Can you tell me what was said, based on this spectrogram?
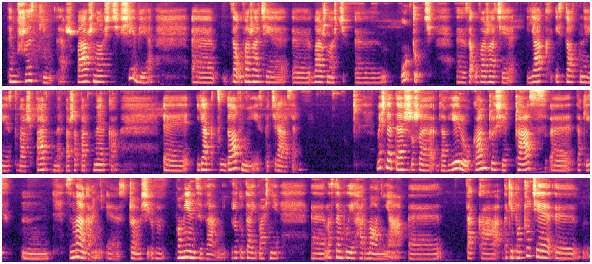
tym wszystkim też ważność siebie. Zauważacie ważność uczuć, zauważacie, jak istotny jest Wasz partner, Wasza partnerka, e, jak cudownie jest być razem. Myślę też, że dla wielu kończy się czas e, takich mm, zmagań e, z czymś pomiędzy Wami, że tutaj właśnie e, następuje harmonia, e, taka, takie poczucie e,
